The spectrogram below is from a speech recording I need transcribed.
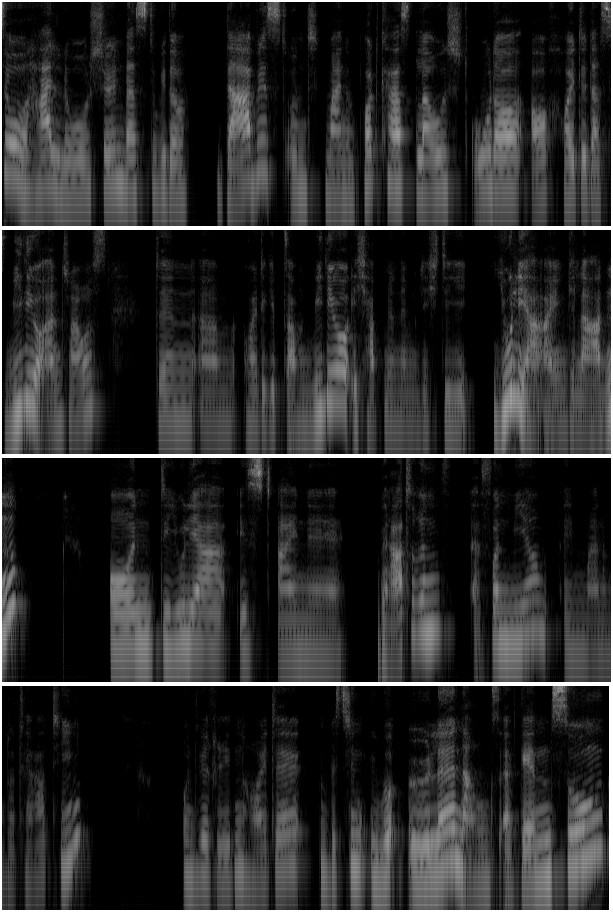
So, hallo, schön, dass du wieder da bist und meinem Podcast lauscht oder auch heute das Video anschaust, denn ähm, heute gibt es auch ein Video. Ich habe mir nämlich die Julia eingeladen. Und die Julia ist eine Beraterin äh, von mir in meinem doTERRA-Team. Und wir reden heute ein bisschen über Öle, Nahrungsergänzung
